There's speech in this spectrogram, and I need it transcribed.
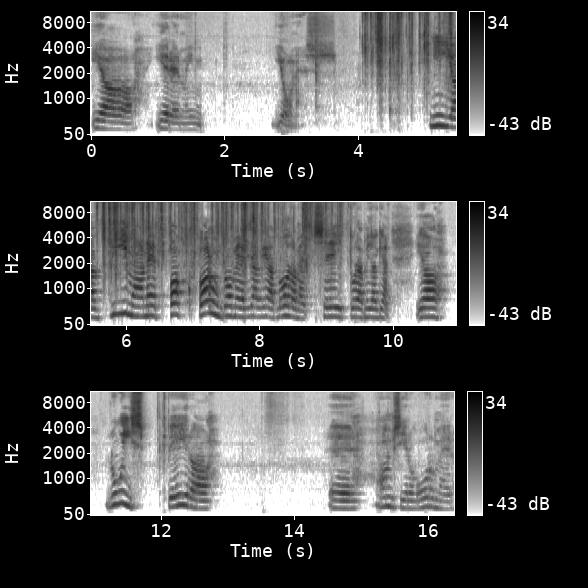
Ja Jeremi Joones. Nii ja viimane pakk, palun too meile midagi head, loodame, et see tuleb midagi head. Ja Luis Peira eh,, Amsir Ormer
